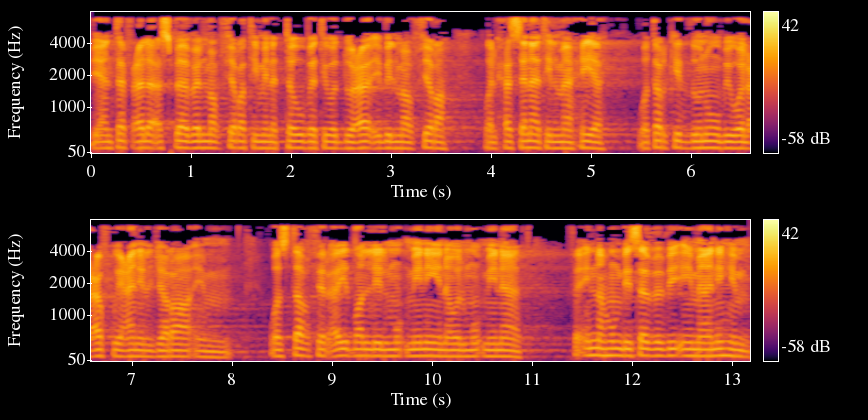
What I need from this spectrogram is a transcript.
بأن تفعل أسباب المغفرة من التوبة والدعاء بالمغفرة والحسنات الماحية وترك الذنوب والعفو عن الجرائم. واستغفر أيضا للمؤمنين والمؤمنات فإنهم بسبب إيمانهم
